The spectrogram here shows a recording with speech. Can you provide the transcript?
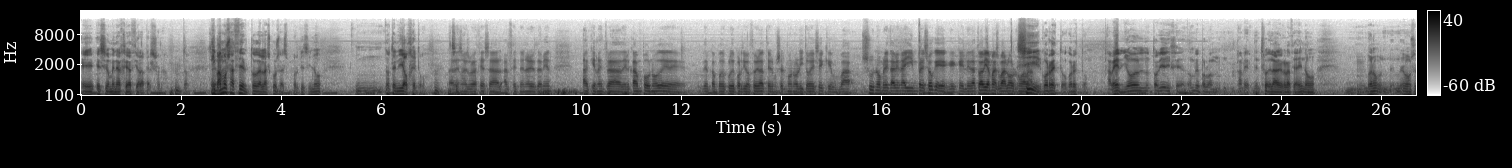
eh, ese homenaje hacia la persona. ¿no? Y vamos a hacer todas las cosas, porque si no, mm, no tendría objeto. Además, gracias al, al centenario también, aquí en la entrada del campo, ¿no? De, del campo del Club Deportivo Zuera tenemos el monolito ese que va su nombre también ahí impreso que, que- que le da todavía más valor. ¿no? Sí, correcto, correcto. A ver, yo el otro día dije, hombre, por lo, a ver, dentro de la desgracia, ¿eh? no, bueno, hemos-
